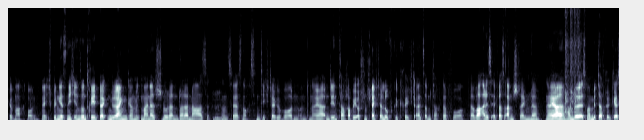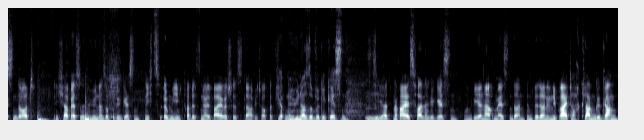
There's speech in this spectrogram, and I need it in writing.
gemacht worden. Ne, Ich bin jetzt nicht in so ein Tretbecken reingegangen mit meiner Schnuddernase, sonst wäre es noch ein bisschen dichter geworden. Und naja, an dem Tag habe ich auch schon schlechter Luft gekriegt als am Tag davor. Da war alles etwas anstrengender. Naja, dann haben wir erstmal Mittag gegessen dort. Ich habe erst so eine Hühnersuppe gegessen. Nichts irgendwie traditionell bayerisches, da habe ich drauf verzichtet. Ich habe eine Hühnersuppe gegessen. Sie hat eine Reispfanne gegessen. Und wir nach dem Essen dann sind wir dann in die Breitachklamm gegangen.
